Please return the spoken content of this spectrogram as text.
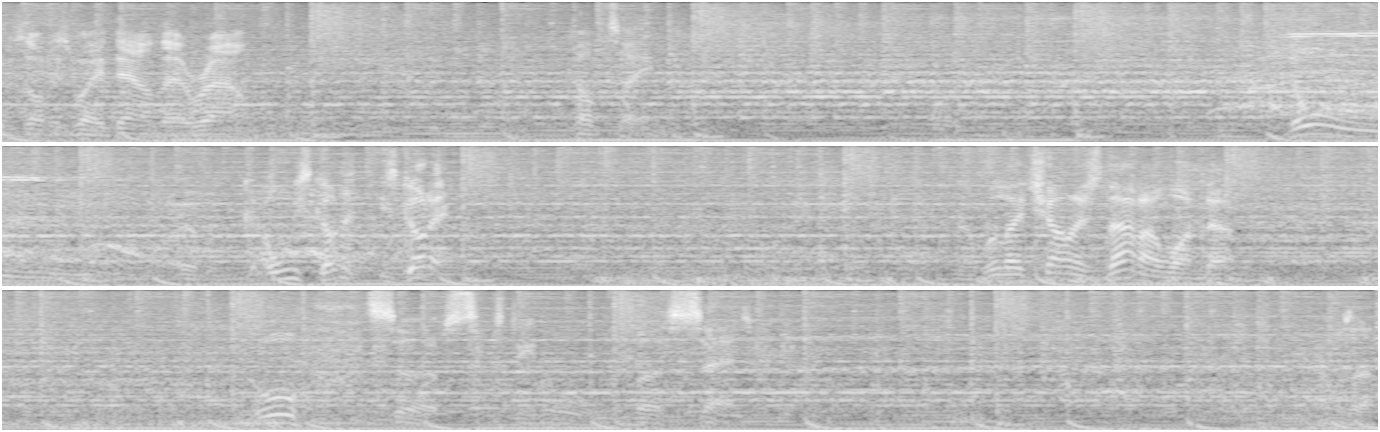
He's on his way down there route. Conte. Oh, oh, he's got it, he's got it. Will they challenge that, I wonder? Serve 16 all first set. That was a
